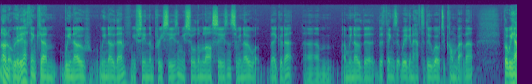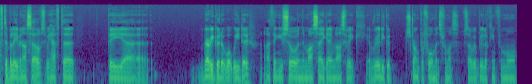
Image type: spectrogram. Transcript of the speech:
No, not really. I think um, we know we know them. We've seen them pre-season. We saw them last season, so we know what they're good at, um, and we know the the things that we're going to have to do well to combat that. But we have to believe in ourselves. We have to be uh, very good at what we do. And I think you saw in the Marseille game last week a really good, strong performance from us. So we'll be looking for more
